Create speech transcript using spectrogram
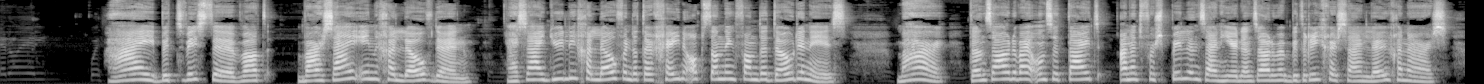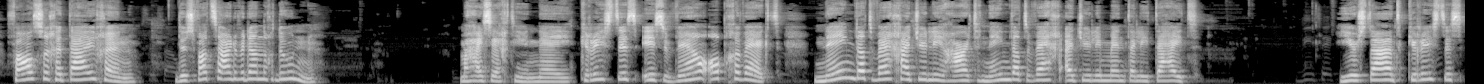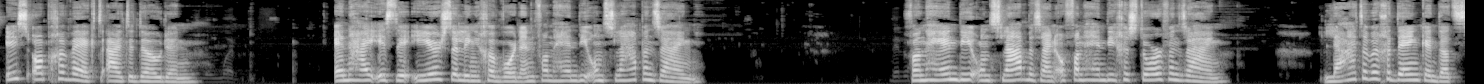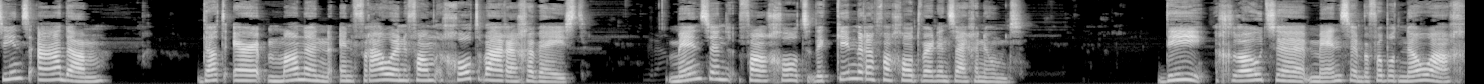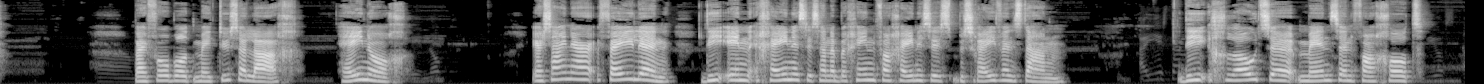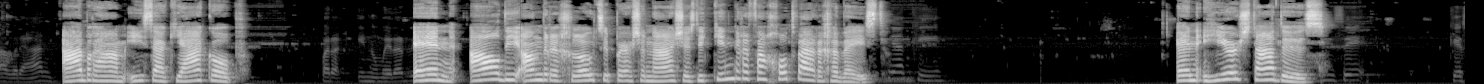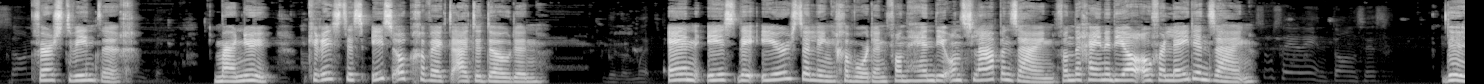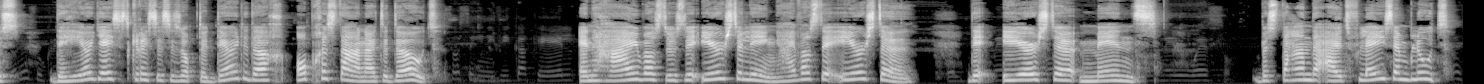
Hij betwiste wat, waar zij in geloofden. Hij zei: Jullie geloven dat er geen opstanding van de doden is. Maar dan zouden wij onze tijd aan het verspillen zijn hier. Dan zouden we bedriegers zijn, leugenaars, valse getuigen. Dus wat zouden we dan nog doen? Maar hij zegt hier: nee, Christus is wel opgewekt. Neem dat weg uit jullie hart, neem dat weg uit jullie mentaliteit. Hier staat: Christus is opgewekt uit de doden. En hij is de eersteling geworden van hen die ontslapen zijn. Van hen die ontslapen zijn of van hen die gestorven zijn. Laten we gedenken dat sinds Adam dat er mannen en vrouwen van God waren geweest. Mensen van God, de kinderen van God werden zij genoemd. Die grote mensen, bijvoorbeeld Noach, bijvoorbeeld Methuselah, Henoch. Er zijn er velen die in Genesis, aan het begin van Genesis beschreven staan. Die grote mensen van God. Abraham, Isaac, Jacob, en al die andere grootse personages die kinderen van God waren geweest. En hier staat dus, vers 20. Maar nu, Christus is opgewekt uit de doden en is de eersteling geworden van hen die ontslapen zijn, van degenen die al overleden zijn. Dus de Heer Jezus Christus is op de derde dag opgestaan uit de dood. En hij was dus de eersteling. Hij was de eerste. De eerste mens. Bestaande uit vlees en bloed.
